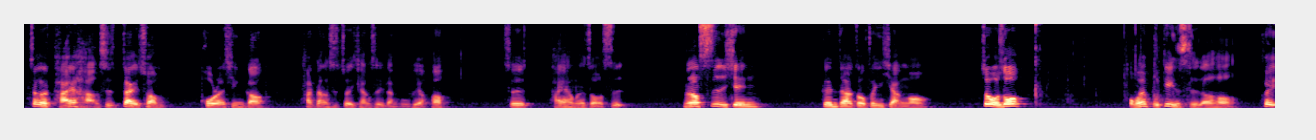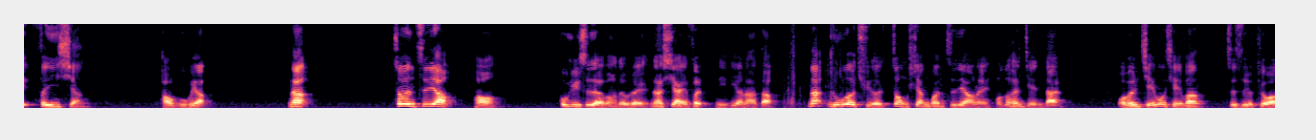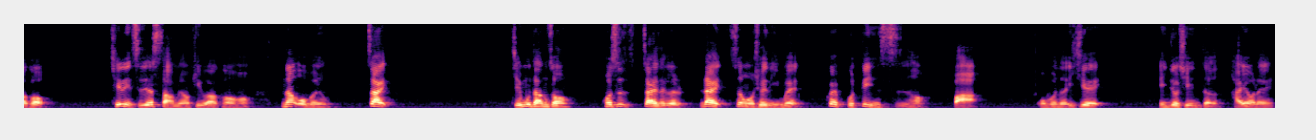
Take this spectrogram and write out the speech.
这个台行是再创破了新高，它当然是最强势一档股票哈，是台行的走势，然后事先跟大家做分享哦，所以我说我们不定时的哈会分享好股票，那这份资料哈过去式的嘛，对不对？那下一份你一定要拿到，那如何取得这种相关资料呢？我说很简单。我们节目前方这是有 Q R code，请你直接扫描 Q R code 哈。那我们在节目当中，或是在这个赖生活圈里面，会不定时哈，把我们的一些研究心得，还有呢，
